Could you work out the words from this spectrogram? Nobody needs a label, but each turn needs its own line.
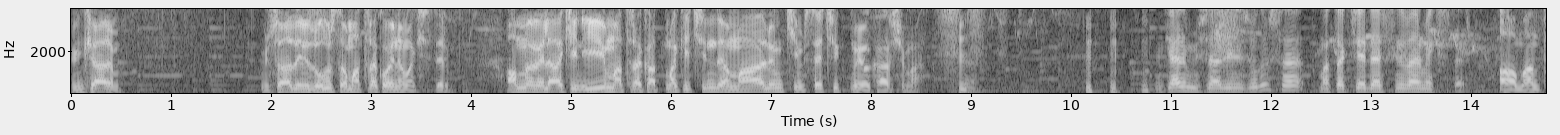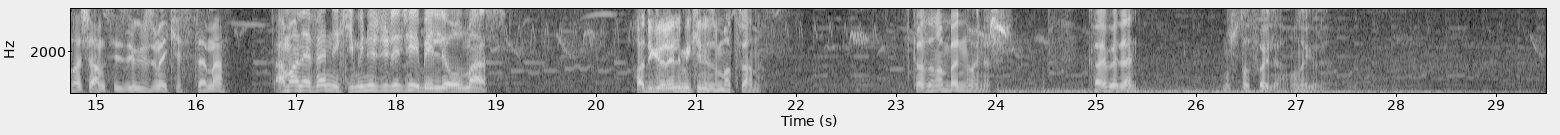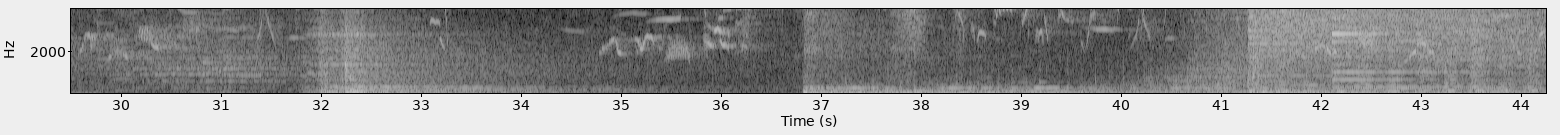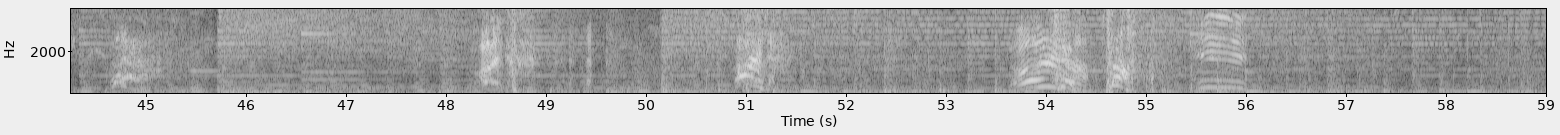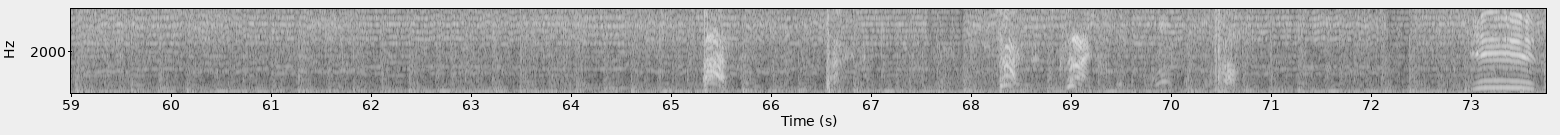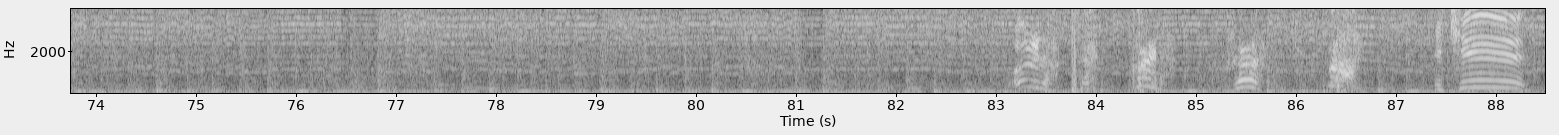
Hünkârım. Müsaadeniz olursa matrak oynamak isterim. Ama ve lakin iyi matrak atmak için de malum kimse çıkmıyor karşıma.
Hünkârım müsaadeniz olursa matrakçıya dersini vermek isterim.
Aman paşam sizi üzmek istemem.
Aman efendi kimin üzüleceği belli olmaz.
Hadi görelim ikinizin matrağını. Kazanan benimle oynar. Kaybeden Mustafa'yla ona göre.
İki. İki.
